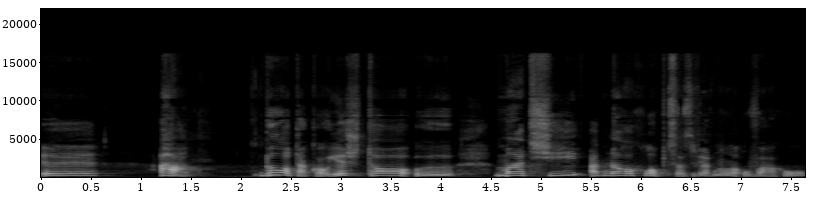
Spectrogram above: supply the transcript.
Е, а, było tak ojesz, to y, maci одного хлопca zвернула увагу,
